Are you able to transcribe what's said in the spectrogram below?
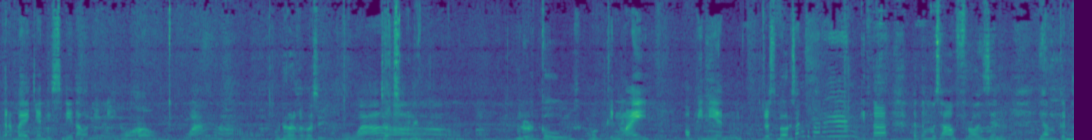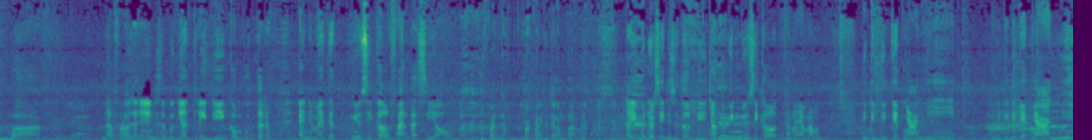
terbaiknya Disney tahun ini. Wow. Wow. Udah langsung ngasih Wow. Judgment ini? Menurutku, Oke. in my opinion. Terus barusan kemarin kita ketemu sama Frozen yang kedua. Nah, Frozen ini disebutnya 3D Computer Animated Musical Fantasy ya Allah. panjang banget. Panjang banget. Tapi bener sih di situ dicantumin Iya, dia- musical karena emang dikit-dikit nyanyi, dikit-dikit nyanyi.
